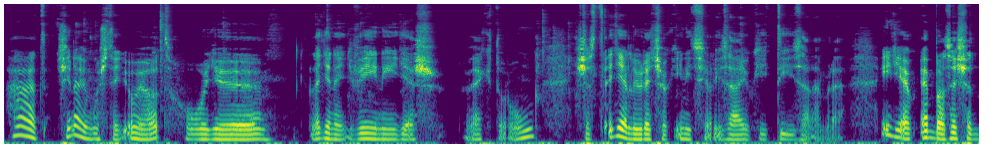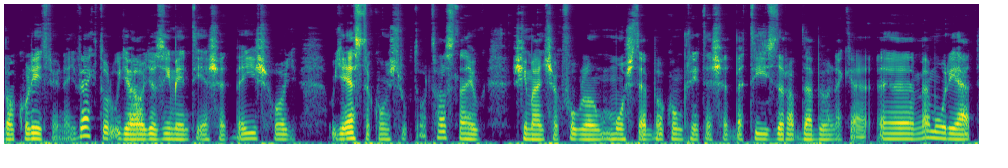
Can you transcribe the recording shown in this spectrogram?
Hát csináljunk most egy olyat, hogy legyen egy V4-es vektorunk, és ezt egyelőre csak inicializáljuk így 10 elemre. Így ebben az esetben akkor létrejön egy vektor, ugye ahogy az iménti esetben is, hogy ugye ezt a konstruktort használjuk, simán csak foglalunk most ebbe a konkrét esetben 10 darab double e, memóriát,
